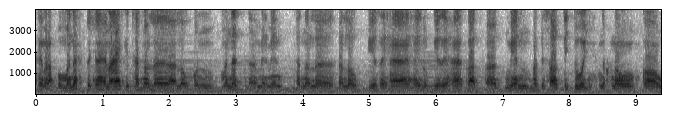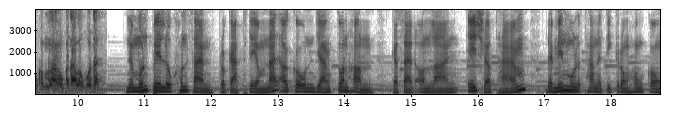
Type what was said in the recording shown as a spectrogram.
ខេមរៈភូមិន្ទណាដូច្នេះអាណាគឺស្ថិតនៅលើលោកហ៊ុនម៉ាណិតមិនមែនស្ថិតនៅលើលោកទាសីហាហើយលោកទាសីហាគាត់មានបទពិសោធន៍តិចតួចនៅក្នុងកងកម្លាំងប្រដាប់អាវុធណានៅមុនពេលលោកហ៊ុនសានប្រកាសផ្ទេរអំណាចឲ្យកូនយ៉ាងទាន់ហន់កាសែតអនឡាញ Asia Time ដែលមានមូលដ្ឋាននៅទីក្រុងហុងកុង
